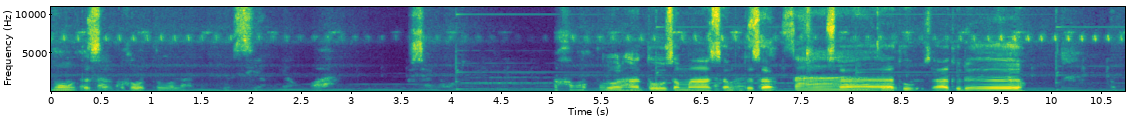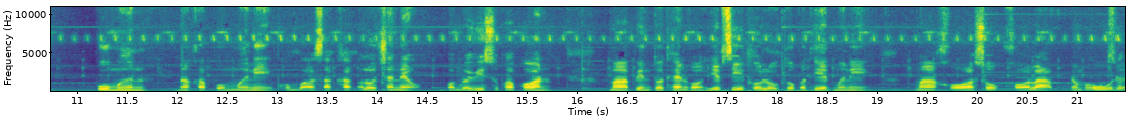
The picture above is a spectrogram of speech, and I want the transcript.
โมตัสสะภะคะวะโตอะระหะโตเสียงอย่างว่าเสียงอย่างว่าพระคะวะโตโตอะระหะโตสัมมาสัมพุทธัสสะสาสาธุสาธุเด้อปูหมื่นนะครับผมมือนี่ผมบาวสักคักอโรชาแนลพร้อมโดยวิสุภาพรมาเป็นตัวแทนของ FC ทั่วโลกทั่วประเทศมือนี่มาขอโศกขอลาบน้ำปูเด้อ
